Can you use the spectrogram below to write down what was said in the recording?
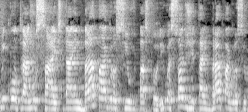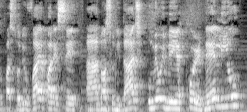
me encontrar no site da Embrapa AgroSilvio Pastoril, é só digitar Embrapa AgroSilvio Pastoril, vai aparecer a nossa unidade. O meu e-mail é cornelio.zolin,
